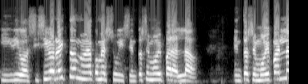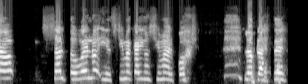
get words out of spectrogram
y digo, si sigo recto me voy a comer su bici, entonces me voy para el lado. Entonces me voy para el lado, salto, vuelo y encima caigo encima del pobre lo aplasté.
